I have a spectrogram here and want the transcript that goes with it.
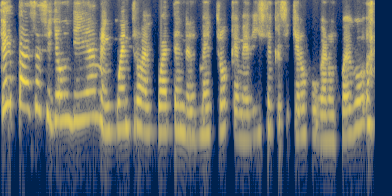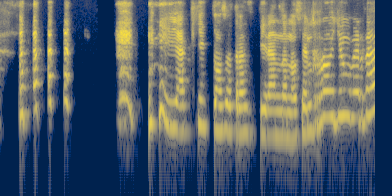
¿Qué pasa si yo un día me encuentro al cuate en el metro que me dice que si quiero jugar un juego y aquí nosotras tirándonos el rollo, ¿verdad?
